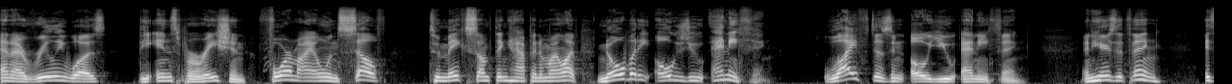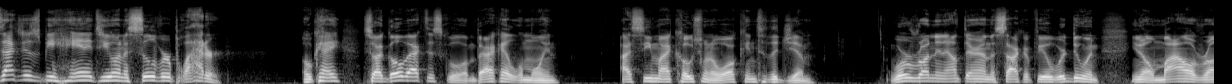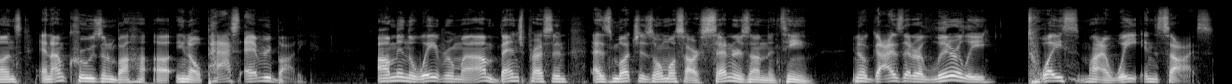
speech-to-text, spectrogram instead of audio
And I really was the inspiration for my own self to make something happen in my life. Nobody owes you anything. Life doesn't owe you anything. And here's the thing it's not just be handed to you on a silver platter. Okay? So I go back to school. I'm back at Le Moyne. I see my coach when I walk into the gym. We're running out there on the soccer field. We're doing, you know, mile runs, and I'm cruising behind, uh, you know, past everybody. I'm in the weight room. I'm bench pressing as much as almost our centers on the team. You know, guys that are literally twice my weight and size.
